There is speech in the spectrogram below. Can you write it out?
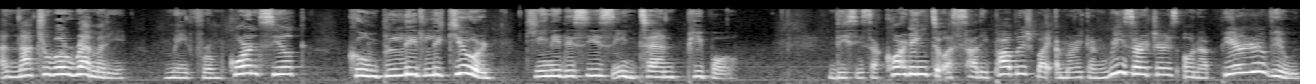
a natural remedy made from corn silk completely cured kidney disease in 10 people. This is according to a study published by American researchers on a peer-reviewed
